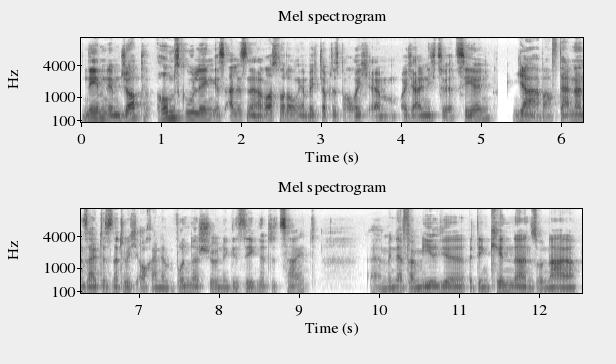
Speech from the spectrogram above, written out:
Neben dem Job, Homeschooling ist alles eine Herausforderung, aber ich glaube, das brauche ich ähm, euch allen nicht zu erzählen. Ja, aber auf der anderen Seite ist es natürlich auch eine wunderschöne, gesegnete Zeit. Ähm, in der Familie, mit den Kindern, so nah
